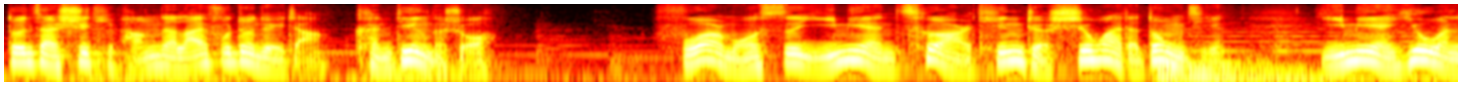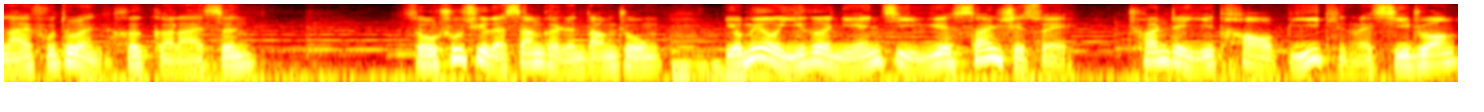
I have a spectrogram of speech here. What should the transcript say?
蹲在尸体旁的莱弗顿队长肯定地说。福尔摩斯一面侧耳听着室外的动静，一面又问莱弗顿和葛莱森：“走出去的三个人当中，有没有一个年纪约三十岁，穿着一套笔挺的西装，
